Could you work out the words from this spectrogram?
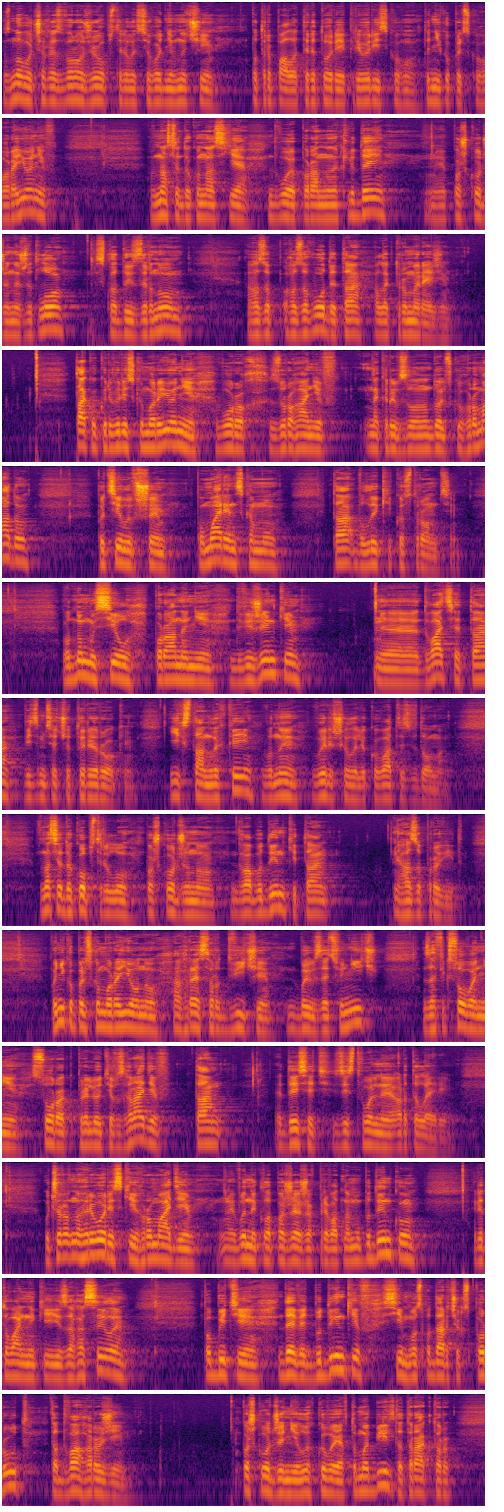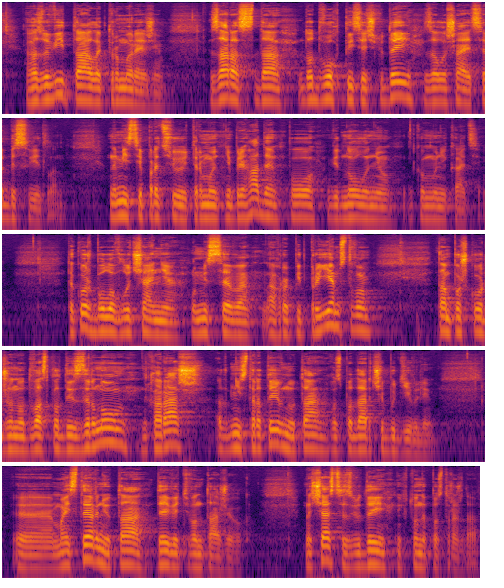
Знову через ворожі обстріли сьогодні вночі потерпала територія Криворізького та Нікопольського районів. Внаслідок у нас є двоє поранених людей, е, пошкоджене житло, склади з зерном, газоводи та електромережі. Так, у Криворізькому районі ворог з ураганів накрив Зеленодольську громаду, поціливши по Мар'їнському та Великій Костромці. В одному з сіл поранені дві жінки 20 та 84 роки. Їх стан легкий, вони вирішили лікуватись вдома. Внаслідок обстрілу пошкоджено два будинки та газопровід. По Нікопольському району агресор двічі бив за цю ніч. Зафіксовані 40 прильотів з градів та 10 зі ствольної артилерії. У Червоногригорівській громаді виникла пожежа в приватному будинку. Рятувальники її загасили. Побиті 9 будинків, 7 господарчих споруд та 2 гаражі. Пошкоджені легковий автомобіль та трактор, газові та електромережі. Зараз до двох тисяч людей залишається без світла. На місці працюють ремонтні бригади по відновленню комунікацій. Також було влучання у місцеве агропідприємство. Там пошкоджено два склади з зерном, гараж, адміністративну та господарчі будівлі, е, майстерню та 9 вантажівок. На щастя, з людей ніхто не постраждав.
